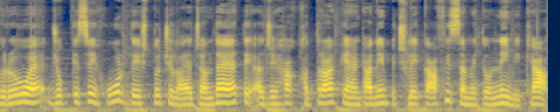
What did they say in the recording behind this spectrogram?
ਗਿਰੋਹ ਹੈ ਜੋ ਕਿਸੇ ਹੋਰ ਦੇਸ਼ ਤੋਂ ਚਲਾਇਆ ਜਾਂਦਾ ਹੈ ਤੇ ਅਜਿਹਾ ਖਤਰਾ ਕੈਨੇਡਾ ਨੇ ਪਿਛਲੇ ਕਾਫੀ ਸਮੇਂ ਤੋਂ ਨਹੀਂ ਵੇਖਿਆ।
